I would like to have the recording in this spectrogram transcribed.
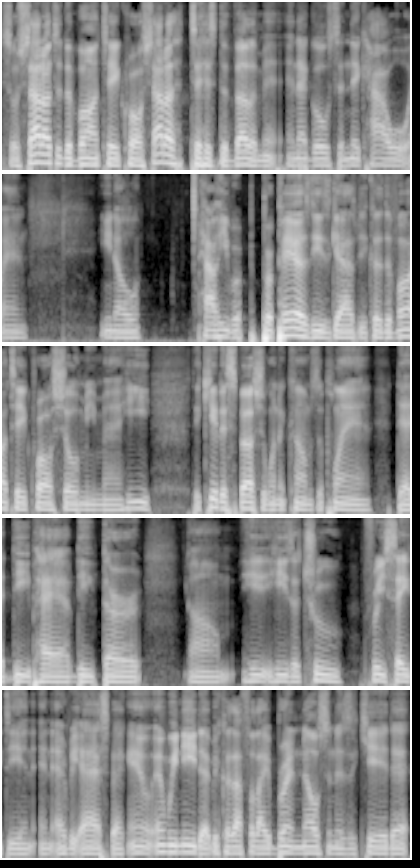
So shout out to De'Vante Cross. Shout out to his development, and that goes to Nick Howell and you know how he re- prepares these guys because De'Vante Cross showed me, man, he the kid is special when it comes to playing that deep half, deep third. Um, he he's a true free safety in, in every aspect, and and we need that because I feel like Brent Nelson is a kid that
